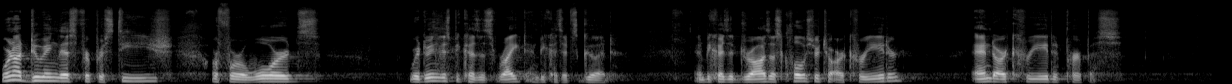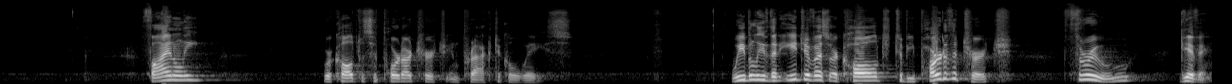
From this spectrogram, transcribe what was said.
We're not doing this for prestige or for awards. We're doing this because it's right and because it's good, and because it draws us closer to our Creator and our created purpose. Finally, we're called to support our church in practical ways. We believe that each of us are called to be part of the church through giving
